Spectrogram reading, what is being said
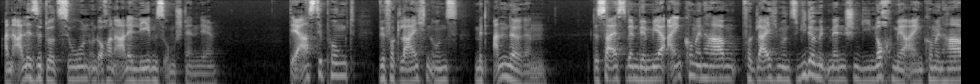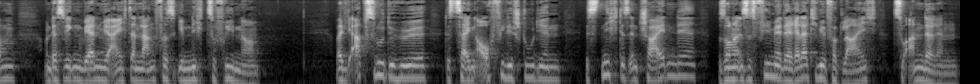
an alle Situationen und auch an alle Lebensumstände. Der erste Punkt, wir vergleichen uns mit anderen. Das heißt, wenn wir mehr Einkommen haben, vergleichen wir uns wieder mit Menschen, die noch mehr Einkommen haben und deswegen werden wir eigentlich dann langfristig eben nicht zufriedener. Weil die absolute Höhe, das zeigen auch viele Studien, ist nicht das Entscheidende, sondern es ist vielmehr der relative Vergleich zu anderen.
